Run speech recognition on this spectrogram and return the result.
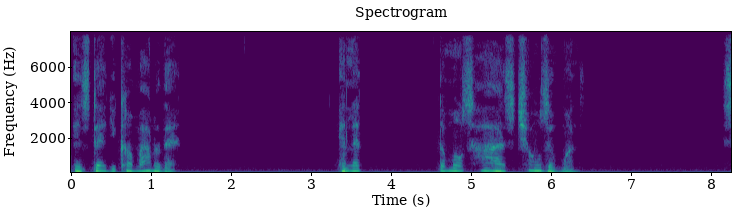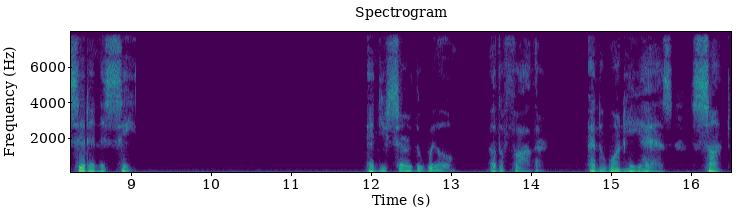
Instead, you come out of that and let the Most High's chosen one sit in his seat. And you serve the will of the Father and the one he has sent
